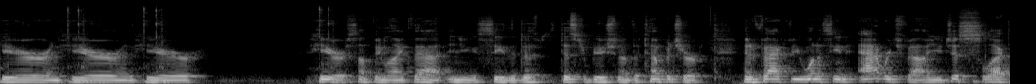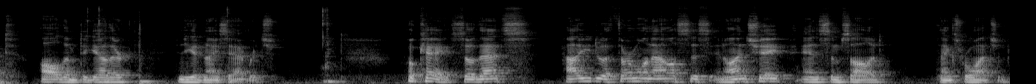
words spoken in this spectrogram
here and here and here here, something like that, and you can see the dis distribution of the temperature. In fact, if you want to see an average value, just select all of them together and you get a nice average. Okay, so that's how you do a thermal analysis in Onshape and SimSolid. Thanks for watching.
